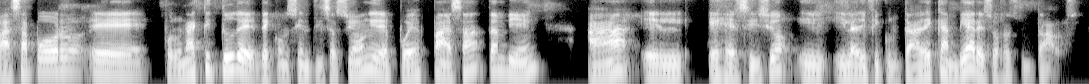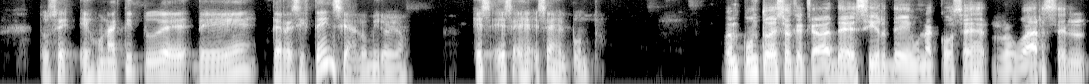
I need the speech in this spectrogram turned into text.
pasa por, eh, por una actitud de, concientización y después pasa también a el ejercicio y, la dificultad de cambiar esos resultados. Entonces, es una actitud de, resistencia, lo miro yo. ese es el punto. Buen punto eso que acabas de decir de una cosa es robarse, el,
